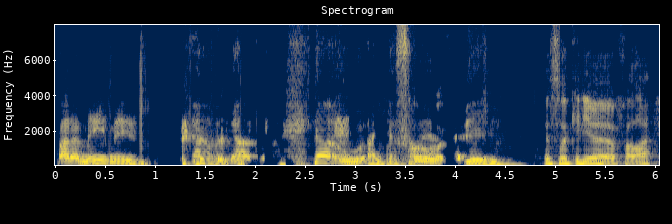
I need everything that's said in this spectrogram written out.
Parabéns mesmo. Ah, obrigado. Não, a intenção é essa mesmo. Eu só queria falar,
